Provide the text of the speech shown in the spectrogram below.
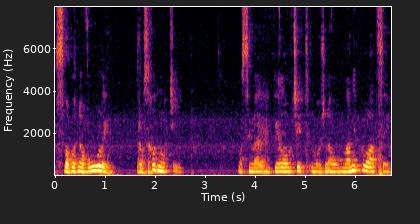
svobodnou vůli, rozhodnutí. Musíme vyloučit možnou manipulaci.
